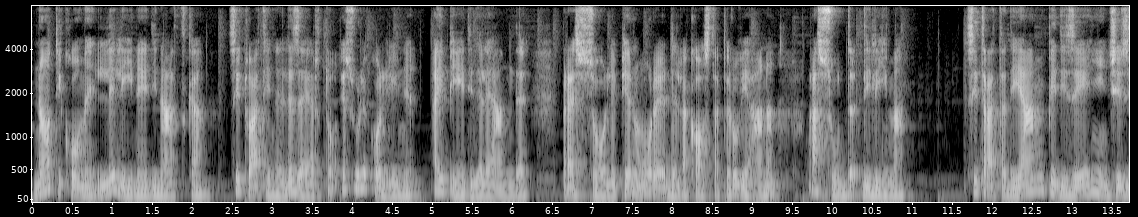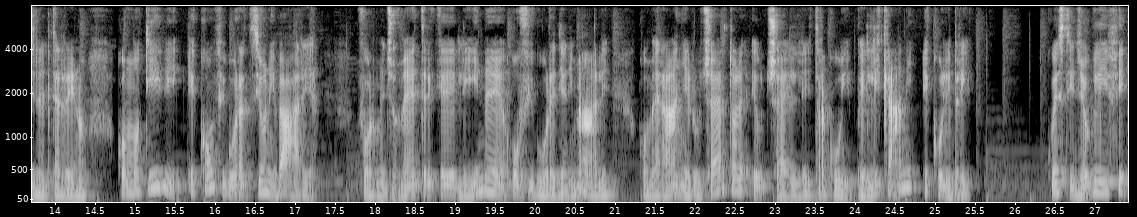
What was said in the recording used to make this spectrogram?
noti come le linee di Nazca, situati nel deserto e sulle colline ai piedi delle Ande, presso le pianure della costa peruviana a sud di Lima. Si tratta di ampi disegni incisi nel terreno, con motivi e configurazioni varie, forme geometriche, linee o figure di animali, come ragni, lucertole e uccelli, tra cui pellicani e colibrì. Questi geoglifi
